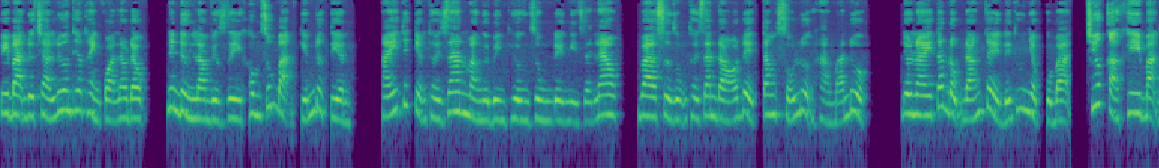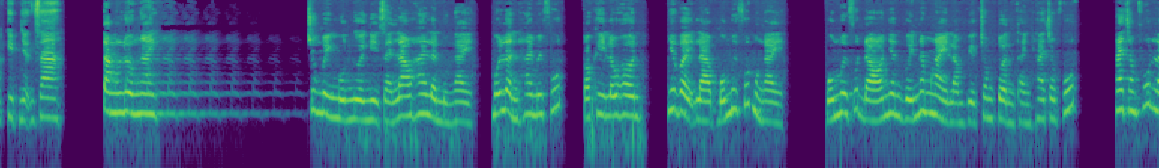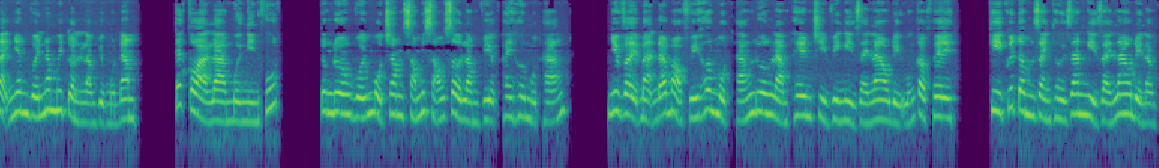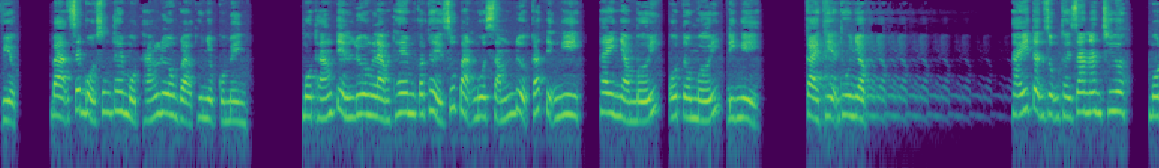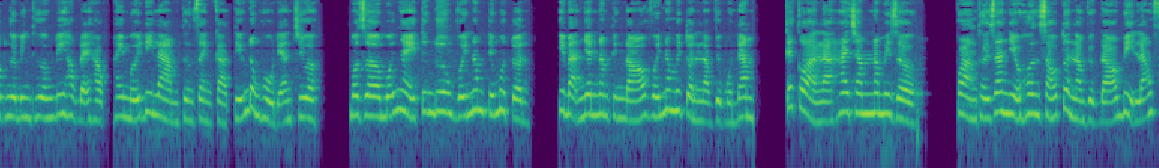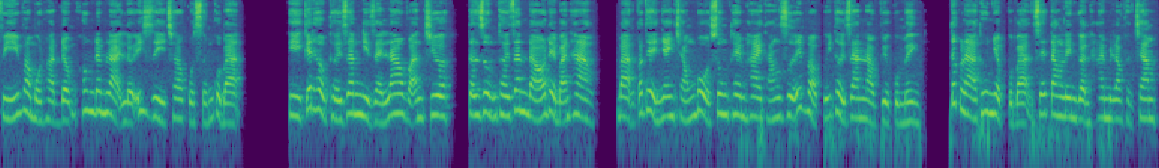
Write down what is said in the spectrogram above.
Vì bạn được trả lương theo thành quả lao động, nên đừng làm việc gì không giúp bạn kiếm được tiền. Hãy tiết kiệm thời gian mà người bình thường dùng để nghỉ giải lao và sử dụng thời gian đó để tăng số lượng hàng bán được. Điều này tác động đáng kể đến thu nhập của bạn trước cả khi bạn kịp nhận ra. Tăng lương ngay Trung bình một người nghỉ giải lao hai lần một ngày, mỗi lần 20 phút, có khi lâu hơn, như vậy là 40 phút một ngày. 40 phút đó nhân với 5 ngày làm việc trong tuần thành 200 phút. 200 phút lại nhân với 50 tuần làm việc một năm. Kết quả là 10.000 phút, tương đương với 166 giờ làm việc hay hơn một tháng. Như vậy bạn đã bỏ phí hơn một tháng lương làm thêm chỉ vì nghỉ giải lao để uống cà phê. Khi quyết tâm dành thời gian nghỉ giải lao để làm việc, bạn sẽ bổ sung thêm một tháng lương vào thu nhập của mình. Một tháng tiền lương làm thêm có thể giúp bạn mua sắm được các tiện nghi hay nhà mới, ô tô mới, đi nghỉ. Cải thiện thu nhập Hãy tận dụng thời gian ăn trưa. Một người bình thường đi học đại học hay mới đi làm thường dành cả tiếng đồng hồ để ăn trưa. Một giờ mỗi ngày tương đương với 5 tiếng một tuần. Khi bạn nhân 5 tiếng đó với 50 tuần làm việc một năm, kết quả là 250 giờ. Khoảng thời gian nhiều hơn 6 tuần làm việc đó bị lãng phí vào một hoạt động không đem lại lợi ích gì cho cuộc sống của bạn. Khi kết hợp thời gian nghỉ giải lao và ăn trưa, tận dụng thời gian đó để bán hàng, bạn có thể nhanh chóng bổ sung thêm 2 tháng rưỡi vào quỹ thời gian làm việc của mình, tức là thu nhập của bạn sẽ tăng lên gần 25%.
